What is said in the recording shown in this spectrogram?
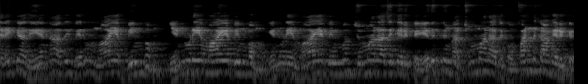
நிறைக்காது. ஏன்னா அது வெறும் மாய பிம்பம். என்னுடைய மாய பிம்பம். என்னுடைய மாய பிம்பம் சும்மா நாஜுக்கு இருக்கு. எதுக்கு நான் சும்மா நாஜுக்கும் ஃபண்ணுக்காக இருக்கு.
